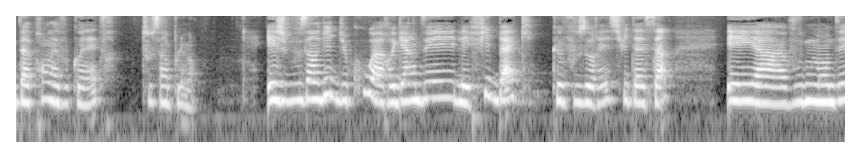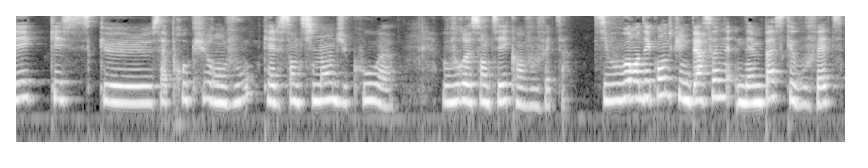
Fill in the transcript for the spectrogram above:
d'apprendre à vous connaître, tout simplement. Et je vous invite du coup à regarder les feedbacks que vous aurez suite à ça et à vous demander qu'est-ce que ça procure en vous, quel sentiment du coup euh, vous ressentez quand vous faites ça. Si vous vous rendez compte qu'une personne n'aime pas ce que vous faites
